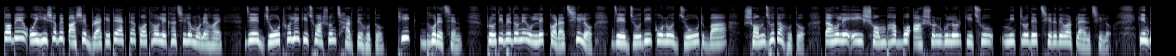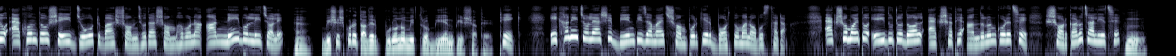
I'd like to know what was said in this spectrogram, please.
তবে ওই হিসাবে পাশে ব্র্যাকেটে একটা কথাও লেখা ছিল মনে হয়, যে জোট হলে কিছু আসন ছাড়তে হতো। ঠিক ধরেছেন। প্রতিবেদনে উল্লেখ করা ছিল যে যদি কোনো জোট বা সমঝোতা হতো তাহলে এই সম্ভাব্য আসনগুলোর কিছু মিত্রদের ছেড়ে দেওয়ার প্ল্যান ছিল। কিন্তু এখন তো সেই জোট বা সমঝোতার সম্ভাবনা আর নেই বললেই চলে। হ্যাঁ বিশেষ করে তাদের পুরনো মিত্র বিএনপির সাথে। ঠিক। এখানেই চলে আসে বিএনপি জামায়াত সম্পর্কের বর্তমান অবস্থাটা। একসময় তো এই দুটো দল একসাথে আন্দোলন করেছে সরকারও চালিয়েছে।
